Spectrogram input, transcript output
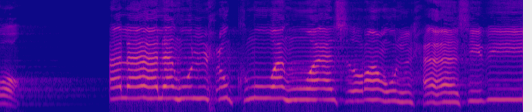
الحق. ألا له الحكم وهو أسرع الحاسبين.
